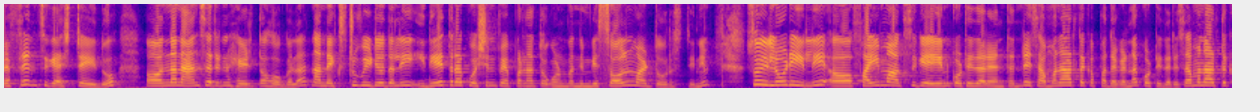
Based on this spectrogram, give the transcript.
ರೆಫರೆನ್ಸ್ಗೆ ಅಷ್ಟೇ ಇದು. ನಾನು ಆನ್ಸರ್ ಏನು ಹೇಳ್ತಾ ಹೋಗಲ್ಲ. ನಾನು ನೆಕ್ಸ್ಟ್ ವೀಡಿಯೋದಲ್ಲಿ ಇದೇ ಥರ ಕ್ವೆಶನ್ ಪೇಪರ್ನ ತೊಗೊಂಡು ಬಂದು ನಿಮಗೆ ಸಾಲ್ವ್ ಮಾಡಿ ತೋರಿಸ್ತೀನಿ. ಸೊ ಇಲ್ಲಿ ನೋಡಿ, ಇಲ್ಲಿ ಫೈವ್ ಮಾರ್ಕ್ಸ್ಗೆ ಏನು ಕೊಟ್ಟಿದ್ದಾರೆ ಅಂತಂದರೆ ಸಮಾನಾರ್ಥಕ ಪದಗಳನ್ನ ಕೊಟ್ಟಿದ್ದಾರೆ. ಸಮಾನಾರ್ಥಕ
